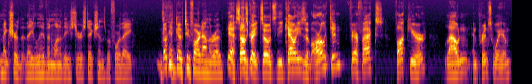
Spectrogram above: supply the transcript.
make sure that they live in one of these jurisdictions before they Okay. go too far down the road? Yeah, sounds great. So it's the counties of Arlington, Fairfax, Fauquier, Loudoun, and Prince William,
